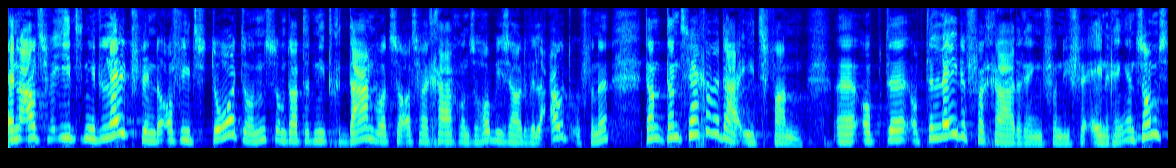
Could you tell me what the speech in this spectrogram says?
En als we iets niet leuk vinden of iets stoort ons, omdat het niet gedaan wordt zoals wij graag onze hobby zouden willen uitoefenen, dan, dan zeggen we daar iets van uh, op, de, op de ledenvergadering van die vereniging. En soms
